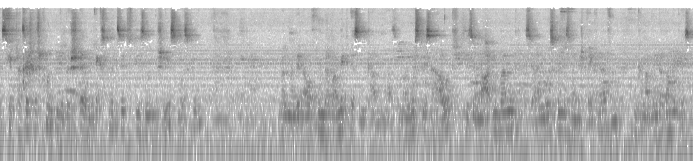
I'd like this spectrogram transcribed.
Es gibt tatsächlich Kunden, die bestellen explizit diesen Schließmuskel, auch wunderbar mitessen kann. Also man muss diese Haut, diese Magenwand, ist ja ein Muskel, muss man nicht wegwerfen, den kann man wunderbar mitessen.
